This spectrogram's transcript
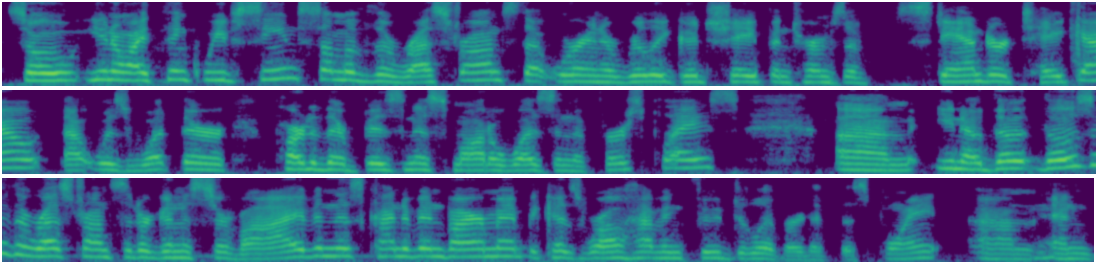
So, you know, I think we've seen some of the restaurants that were in a really good shape in terms of standard takeout. That was what their part of their business model was in the first place um, you know, th- those are the restaurants that are going to survive in this kind of environment because we're all having food delivered at this point, um, and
